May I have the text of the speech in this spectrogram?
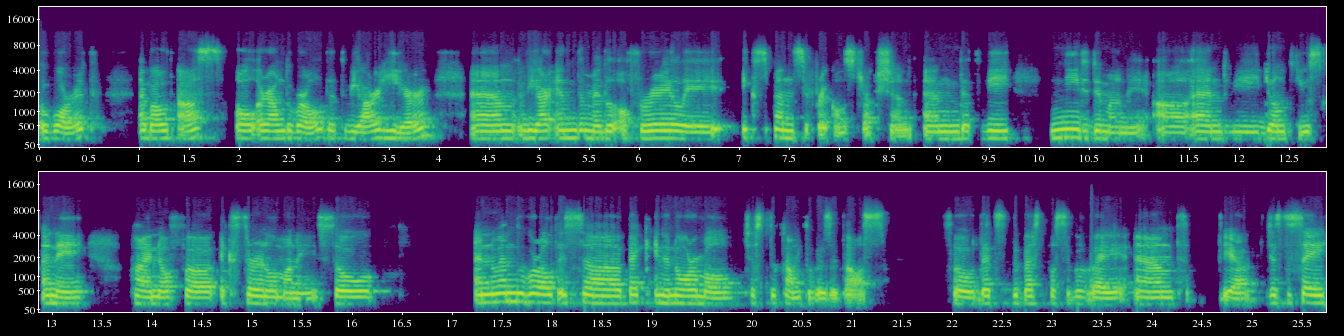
a word about us all around the world that we are here and we are in the middle of really expensive reconstruction and that we need the money uh, and we don't use any kind of uh, external money so and when the world is uh, back in a normal just to come to visit us so that's the best possible way and yeah just to say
